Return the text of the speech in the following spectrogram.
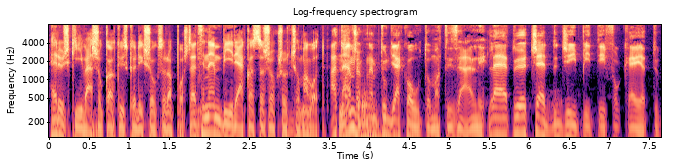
erős kihívásokkal küzdik sokszor a posta. Egyszerűen nem bírják azt a sok-sok csomagot. Hát nem? nem? csak nem tudják automatizálni. Lehet, hogy a chat GPT fog helyettük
